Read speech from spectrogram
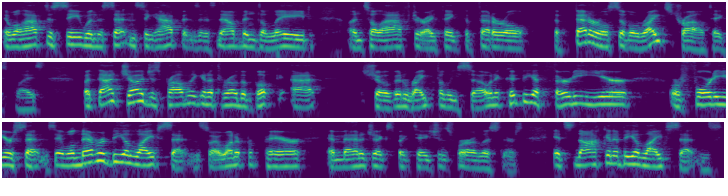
and we'll have to see when the sentencing happens, and it's now been delayed until after I think the federal the federal civil rights trial takes place. But that judge is probably going to throw the book at Chauvin, rightfully so, and it could be a 30 year or 40 year sentence. It will never be a life sentence. So I want to prepare and manage expectations for our listeners. It's not going to be a life sentence.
